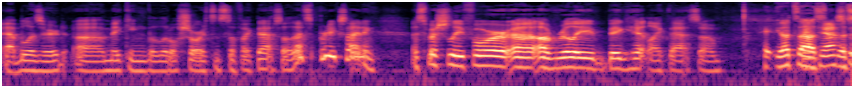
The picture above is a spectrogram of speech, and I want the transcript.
at Blizzard, uh, making the little shorts and stuff like that. So that's pretty exciting, especially for a really big hit like that. So. Hey, let's, uh, let's,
